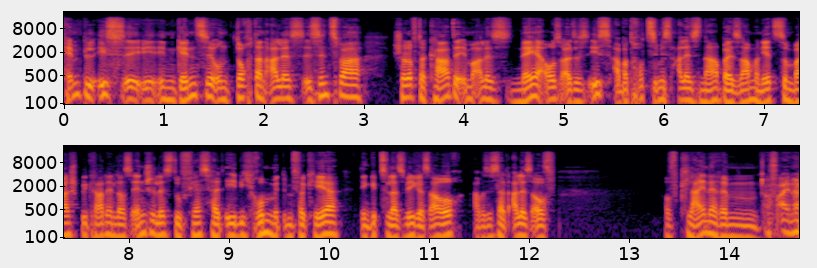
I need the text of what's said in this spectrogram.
Tempel ist äh, in Gänze und doch dann alles, es sind zwar schon auf der Karte immer alles näher aus, als es ist, aber trotzdem ist alles nah beisammen. Jetzt zum Beispiel gerade in Los Angeles, du fährst halt ewig rum mit dem Verkehr, den gibt's in Las Vegas auch, aber es ist halt alles auf, auf kleinerem auf einer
